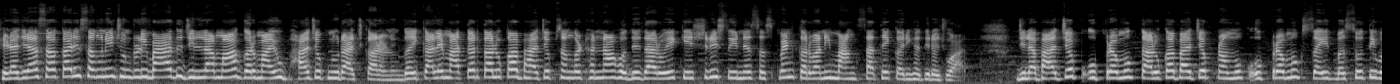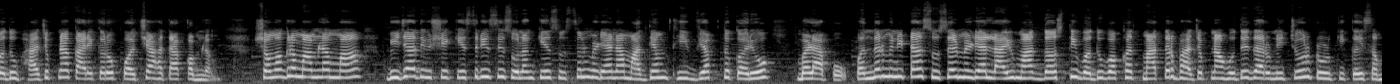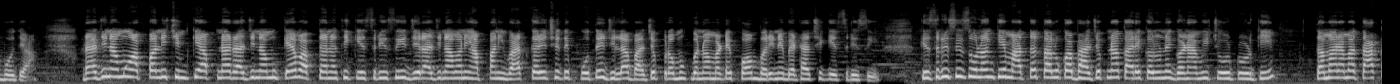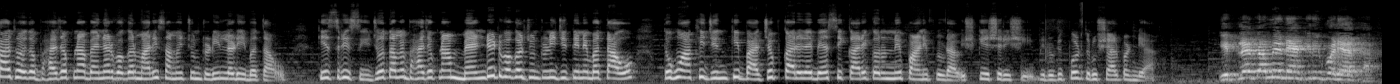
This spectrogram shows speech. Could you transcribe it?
ખેડા સહકારી સંઘની ચૂંટણી બાદ જિલ્લામાં ગરમાયું ભાજપનું રાજકારણ. ગઈકાલે માતર તાલુકા ભાજપ સંગઠનના હોદ્દેદારોએ કેશરી સિંહને સસ્પેન્ડ કરવાની માંગ સાથે કરી હતી રજૂઆત. જિલ્લા ભાજપ ઉપપ્રમુખ, તાલુકા ભાજપ પ્રમુખ, ઉપપ્રમુખ સહિત બસોથી વધુ ભાજપના કાર્યકરો પહોંચ્યા હતા કમલમ. સમગ્ર મામલામાં બીજા દિવસે કેસરીસિંહ સોલંકીએ સોશિયલ મીડિયાના માધ્યમથી વ્યક્ત કર્યો બળાપો. પંદર મિનિટના સોશિયલ મીડિયા લાઈવમાં દસથી વધુ વખત માત્ર ભાજપના હોદ્દેદારોની ચોર ટોળકી કઈ સંબોધ્યા. રાજીનામું આપવાની ચીમકી આપનાર રાજીનામું કેમ આપતા નથી કેસરીસિંહ જે રાજીનામાની આપવાની વાત કરે છે તે પોતે જિલ્લા ભાજપ પ્રમુખ બનવા માટે ફોર્મ ભરીને બેઠા છે કેસરીસિંહ કેસરીસિંહ સોલંકીએ માત્ર તાલુકા ભાજપના કાર્યકરોને ગણાવી ચોર ટોળકી. તમારામાં તાકાત હોય તો ભાજપના બેનર વગર મારી સામે ચૂંટણી લડી બતાવો. કેસરીસિંહ જો તમે ભાજપના મેન્ડેટ વગર ચૂંટણી જીતીને બતાવો, તો હું આખી જિંદગી ભાજપ કાર્યાલય બેસી કાર્યકરોને પાણી પીવડાવીશ. Kesarisinh bureau report Trushal Pandya. એટલે તમે નેકરી પડ્યા હતા.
